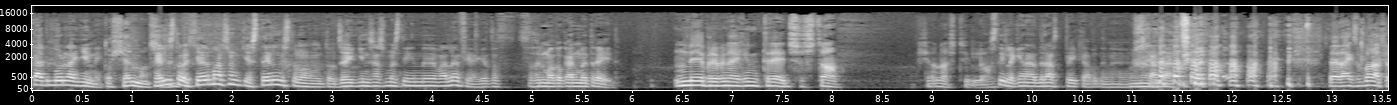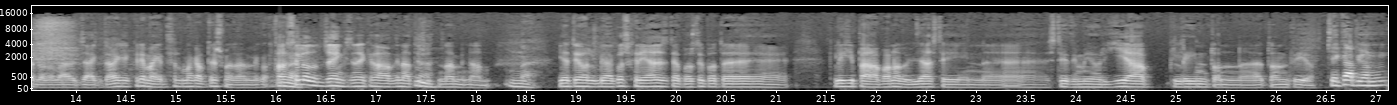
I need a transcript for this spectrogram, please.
κάτι μπορεί να γίνει. Το Χέρμανσον, Θέλεις ναι. τον Χέρμανσον και στέλνεις τον, τον Τζέγκιν, ας πούμε, στην ε, Βαλένθια. Γιατί το, το θέλουμε να το κάνουμε trade. Ναι, πρέπει να γίνει trade, σωστά. Ποιο να στείλω; Στείλε και ένα draft pick από την Ναι. ε, Σκανά. Ναι, Εντάξει, δεν μπορώ να στείλω τον Λάρι Τζάκη τώρα και κρίμα γιατί θέλουμε να κρατήσουμε τον λίγο. Θα στείλω τον Τζέγκιν ναι, και θα δυνατήσω την άμυνά μου. ναι. Γιατί ο Ολυμπιακός χρειάζεται οπωσδήποτε λίγη παραπάνω δουλειά στην, ε, στη δημιουργία πλην των, ε, των δύο. Και κάποιον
